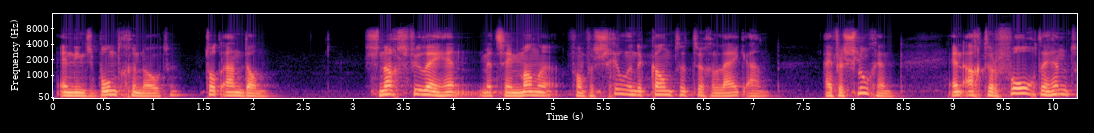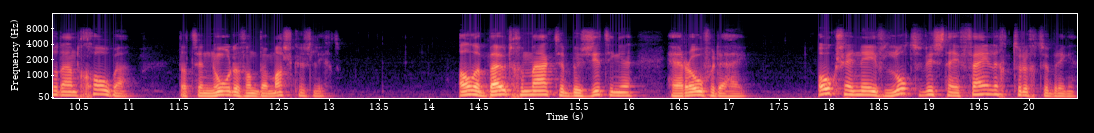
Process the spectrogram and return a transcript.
en diens bondgenoten tot aan Dan. S'nachts viel hij hen met zijn mannen van verschillende kanten tegelijk aan. Hij versloeg hen en achtervolgde hen tot aan Goba, dat ten noorden van Damascus ligt. Alle buitgemaakte bezittingen heroverde hij. Ook zijn neef Lot wist hij veilig terug te brengen,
